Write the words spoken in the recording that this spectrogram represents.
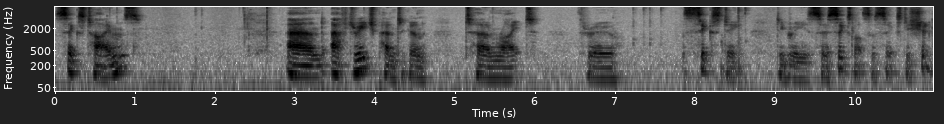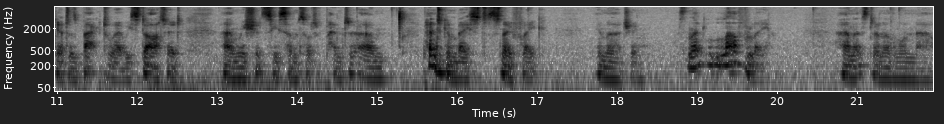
six times. And after each pentagon, turn right through 60 degrees. So six lots of 60 should get us back to where we started, and we should see some sort of um, pentagon-based snowflake emerging. Isn't that lovely? And let's do another one now.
